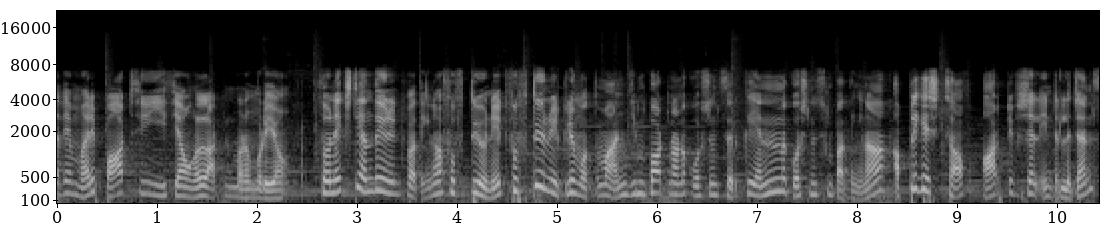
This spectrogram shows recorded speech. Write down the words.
அதே மாதிரி பார்ட்ஸையும் ஈஸியாக உங்களால் அட்டன் பண்ண முடியும். ஸோ நெக்ஸ்ட் எந்த யூனிட் பார்த்தீங்கன்னா ஃபிஃப்த் யூனிட் ஃபிஃப்த் யூனிட்லேயும் மொத்தமாக அஞ்சு இம்பார்ட்டண்டான கொஸ்டின்ஸ் இருக்குது என்னென்ன கொஸ்டின்ஸ்னு பார்த்தீங்கன்னா applications of artificial intelligence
